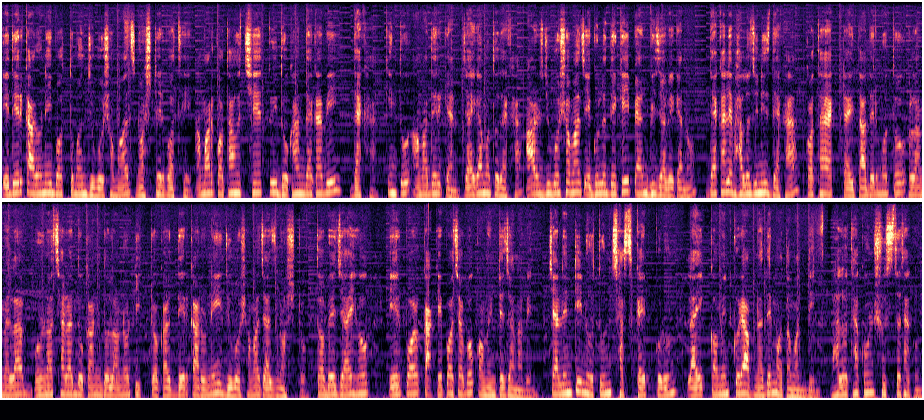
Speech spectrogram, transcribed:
এদের কারণেই বর্তমান যুব সমাজ নষ্টের পথে। আমার কথা হচ্ছে, তুই দোকান দেখাবি, দেখা। কিন্তু আমাদের কেন? জায়গা মতো দেখা। আর যুব সমাজ এগুলো দেখেই প্যান্ট ভিজাবে কেন? দেখালে ভালো জিনিস দেখা। কথা একটাই, তাদের মতো খোলামেলা ওড়না ছাড়া দোকান দোলানো টিকটকারদের কারণেই যুব সমাজ আজ নষ্ট। তবে যাই হোক এরপর কাকে পচাবো কমেন্টে জানাবেন। চ্যানেলটি নতুন, সাবস্ক্রাইব করুন, লাইক, কমেন্ট করে আপনাদের মতামত দিন। ভালো থাকুন, সুস্থ থাকুন।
